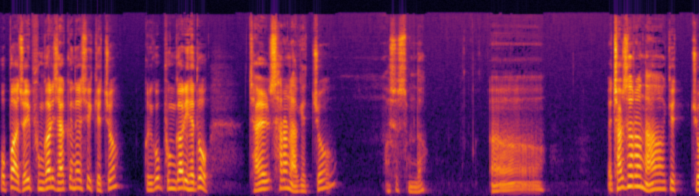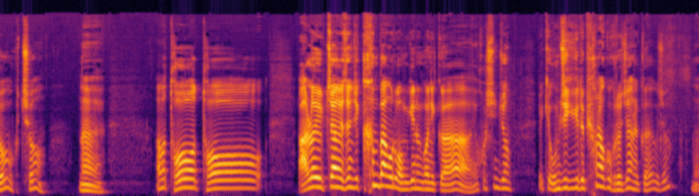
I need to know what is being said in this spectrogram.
오빠, 저희 분갈이 잘 끝낼 수 있겠죠? 그리고 분갈이 해도 잘 살아나겠죠? 하셨습니다. 어, 잘 살아나겠죠? 그쵸? 네. 아마 더, 더, 알로 입장에서 이제 큰 방으로 옮기는 거니까 훨씬 좀 이렇게 움직이기도 편하고 그러지 않을까요? 그죠? 네.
